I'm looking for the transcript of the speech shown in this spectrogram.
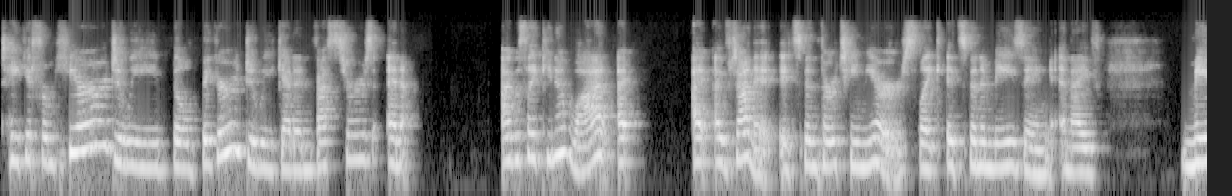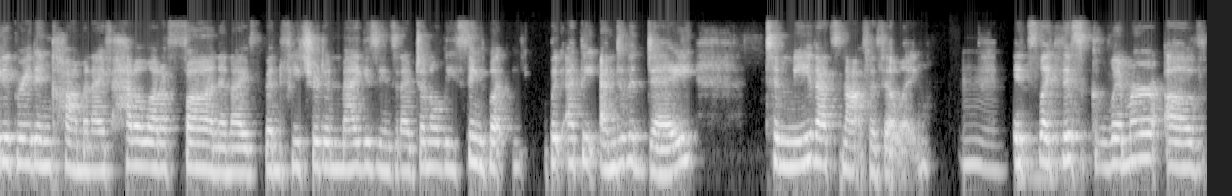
take it from here? Do we build bigger? Do we get investors? And I was like, you know what? I, I I've done it. It's been 13 years. Like it's been amazing. And I've made a great income and I've had a lot of fun and I've been featured in magazines and I've done all these things. But but at the end of the day, to me, that's not fulfilling. Mm. It's like this glimmer of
